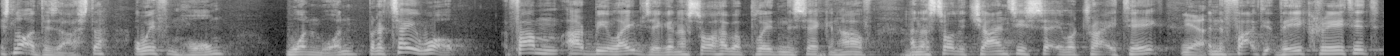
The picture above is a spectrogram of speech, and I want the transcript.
it's not a disaster. Away from home, 1 1. But I tell you what, if I'm RB Leipzig and I saw how I played in the second half and I saw the chances City were trying to take Yeah. and the fact that they created,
